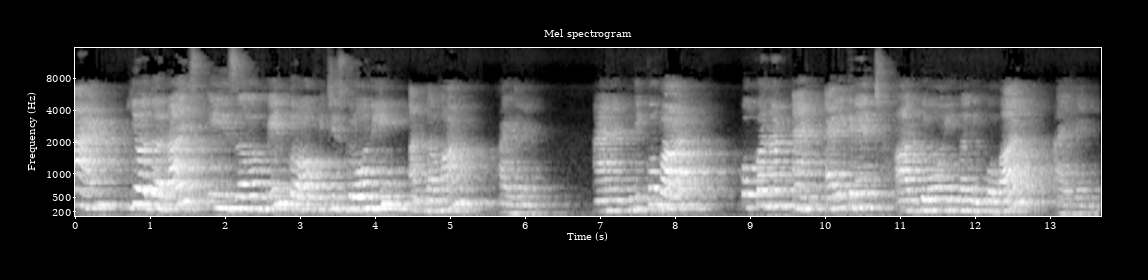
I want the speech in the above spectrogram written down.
And here the rice is a main crop which is grown in Andaman Island. And Nicobar, coconut and arecanut are grown in the Nicobar Island.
